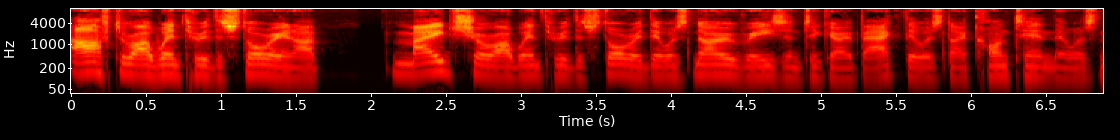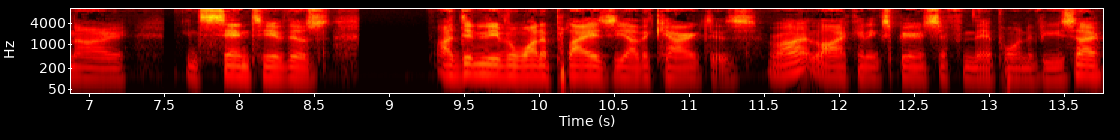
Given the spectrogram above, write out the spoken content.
after I went through the story and I made sure I went through the story, there was no reason to go back. There was no content. There was no incentive. There was, I didn't even want to play as the other characters, right? Like and experience it from their point of view. So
